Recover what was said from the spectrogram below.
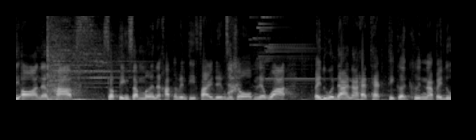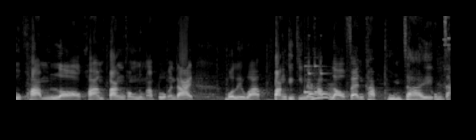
ดีออนนะครับสปริงซัมเมอร์นะครับทเวนที่ไฟด้วยคุณผู้ชม เรียกว่า ไปดูกันได้นะแฮชแท็กที่เกิดขึ้นนะ ไปดูความหล่อความปังของหนุ่มอาโปกันได้ บอกเลยว่าปังจริง ๆ นะครับเราแฟนคลับภูมิใจ ภูมิใจ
